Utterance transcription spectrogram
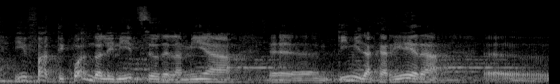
Infatti, quando all'inizio della mia eh, timida carriera eh,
